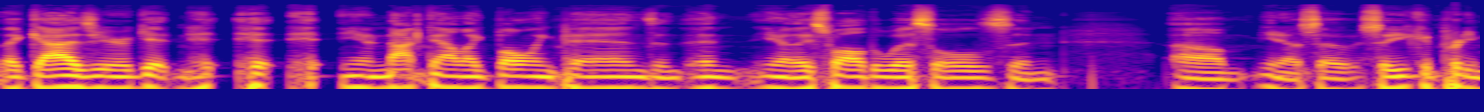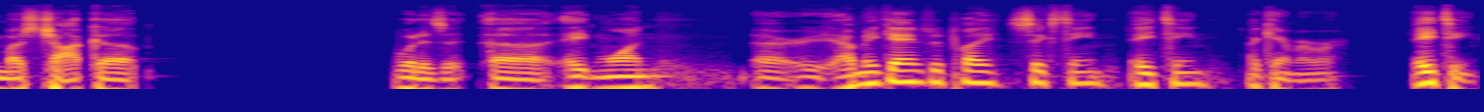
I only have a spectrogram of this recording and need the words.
Like guys are getting hit, hit, hit, you know, knocked down like bowling pins, and and you know they swallow the whistles, and um, you know, so so you can pretty much chalk up. What is it? Uh, eight and one. Uh, how many games we play? 16, 18? I can't remember. 18,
